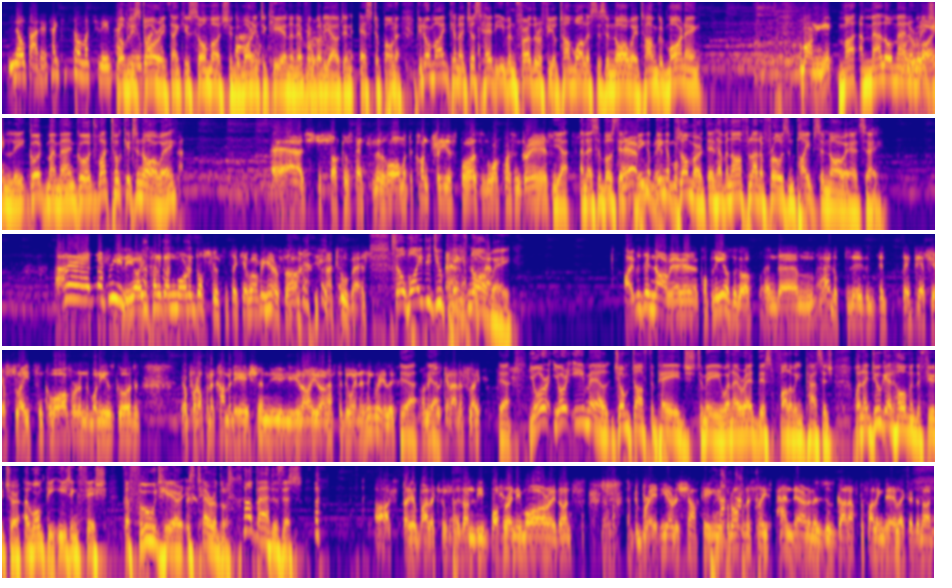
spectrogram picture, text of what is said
No bother. Thank you so much, Neil. Thank Lovely you. story. Bye. Thank you so much. And good morning to Kian and everybody out in Estepona. If you don't mind, can I just head even further afield? Tom Wallace is in Norway. Tom, good morning. Good morning, Nick. Ma- a Mallow man How's originally. Good, my man. Good. What took you to Norway? Uh, it's just circumstances at home with the country, I suppose, and work wasn't great. Yeah, and I suppose that Yeah, being a being a plumber, they'd have an awful lot of frozen pipes in Norway. I'd say. Uh, not really. I've kind of gone more industrial since I came over here, so it's not too bad. So why did you pick that? Norway? I was in Norway a couple of years ago, and um, I looked. They, they, they pay for your flights and come over, and the money is good, and you're put up in accommodation. You, you know, you don't have to do anything really. Yeah, only yeah. just get on a flight. Yeah. Your your email jumped off the page to me when I read this following passage. When I do get home in the future, I won't be eating fish. The food here is terrible. How bad is it? Oh, it's diabolical. I don't need butter anymore. I don't. The bread here is shocking. You could open a sliced pan there and it's just got off the falling day. Like, I don't know.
